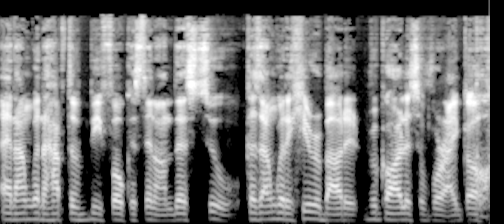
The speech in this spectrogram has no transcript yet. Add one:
And I'm going to have to be focused in on this too, because I'm going to hear about it regardless of where I go.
